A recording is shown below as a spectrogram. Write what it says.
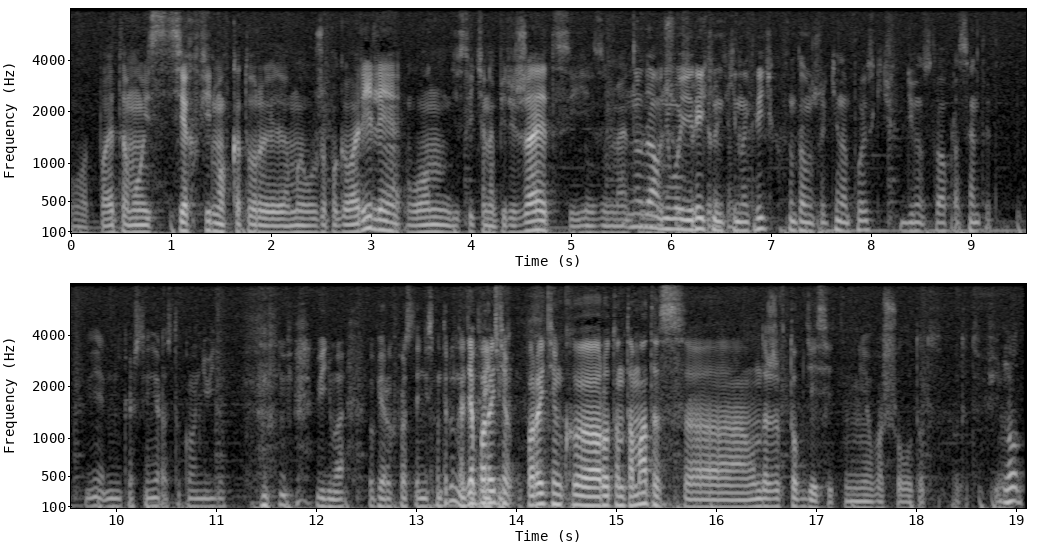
Вот, поэтому из всех фильмов, которые мы уже поговорили, он действительно опережает и занимает. Ну да, у него и большой рейтинг кинокритиков на том же кинопоиске что-то 92%. Это, я, мне кажется, я ни разу такого не видел. Видимо, во-первых, просто я не смотрю на Хотя по рейтингу, по рейтингу э, Rotten Tomatoes э, он даже в топ-10 не вошел этот, этот фильм. Ну,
